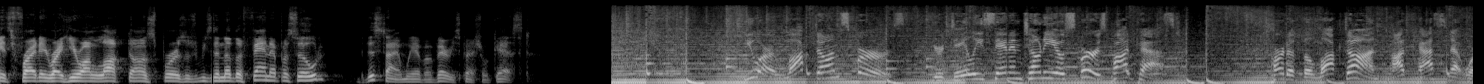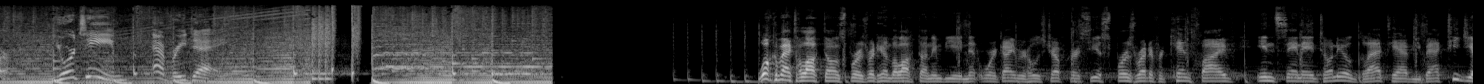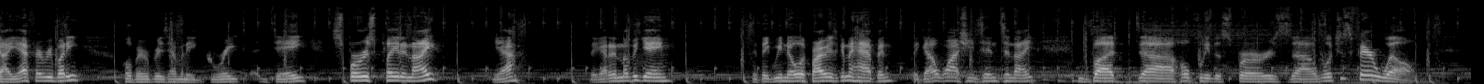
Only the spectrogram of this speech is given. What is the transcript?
It's Friday right here on Locked On Spurs, which means another fan episode. But this time we have a very special guest. You are Locked On Spurs, your daily San Antonio Spurs podcast. Part of the Locked On Podcast Network. Your team every day. Welcome back to Locked On Spurs, right here on the Locked On NBA Network. I'm your host, Jeff Garcia, Spurs writer for KENS 5 in San Antonio. Glad to have you back. TGIF, everybody. Hope everybody's having a great day. Spurs play tonight. Yeah, they got another game. I think we know what probably is going to happen. They got Washington tonight, but uh, hopefully the Spurs uh, will just fare well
